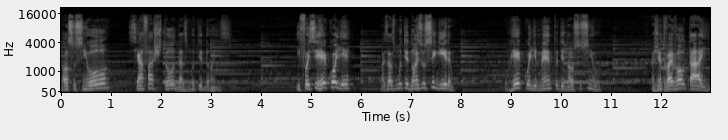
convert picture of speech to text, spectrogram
Nosso Senhor se afastou das multidões e foi se recolher mas as multidões o seguiram. O recolhimento de Nosso Senhor. A gente vai voltar aí.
